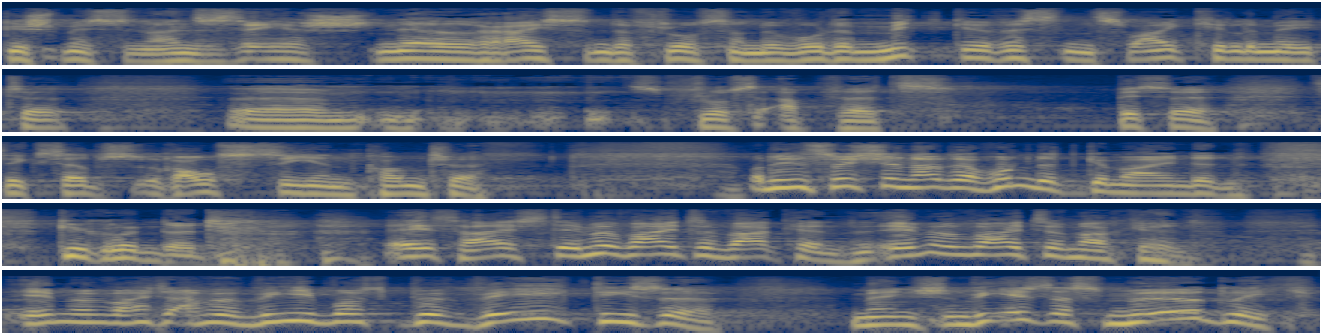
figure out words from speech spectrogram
geschmissen. Ein sehr schnell reißender Fluss und er wurde mitgerissen, zwei Kilometer äh, flussabwärts, bis er sich selbst rausziehen konnte. Und inzwischen hat er 100 Gemeinden gegründet. Es heißt, immer weiter wachsen, immer weiter machen, immer weiter. Aber wie, was bewegt diese Menschen. Wie ist das möglich?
